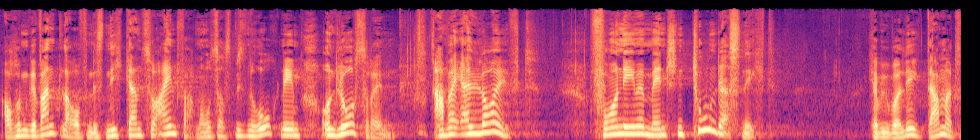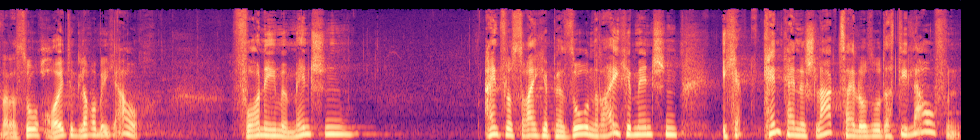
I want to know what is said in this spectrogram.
Auch im Gewand laufen ist nicht ganz so einfach. Man muss das ein bisschen hochnehmen und losrennen. Aber er läuft. Vornehme Menschen tun das nicht. Ich habe überlegt, damals war das so, heute glaube ich auch. Vornehme Menschen, einflussreiche Personen, reiche Menschen, ich kenne keine Schlagzeile oder so, dass die laufen.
